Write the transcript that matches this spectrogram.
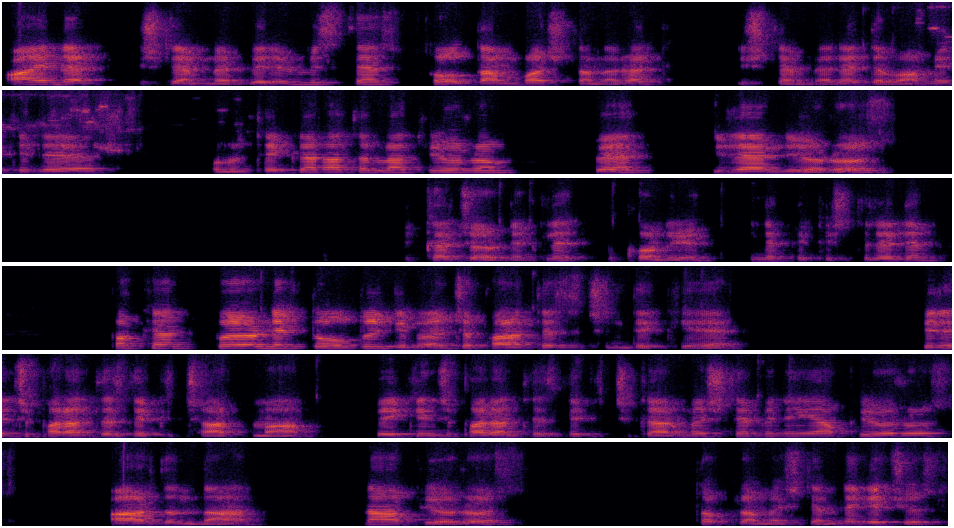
Aynı işlemler verilmişse soldan başlanarak işlemlere devam edilir. Bunu tekrar hatırlatıyorum ve ilerliyoruz birkaç örnekle bu konuyu yine pekiştirelim. Bakın bu örnekte olduğu gibi önce parantez içindeki birinci parantezdeki çarpma ve ikinci parantezdeki çıkarma işlemini yapıyoruz. Ardından ne yapıyoruz? Toplama işlemine geçiyoruz.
